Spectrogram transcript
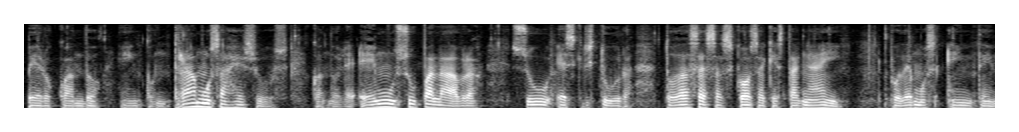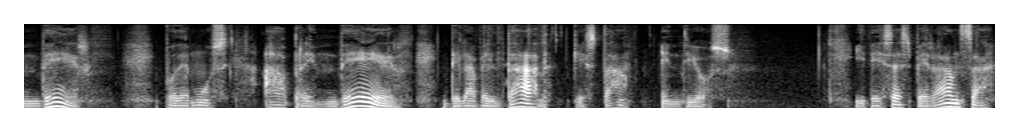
Pero cuando encontramos a Jesús, cuando leemos su palabra, su escritura, todas esas cosas que están ahí, podemos entender, podemos aprender de la verdad que está en Dios y de esa esperanza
